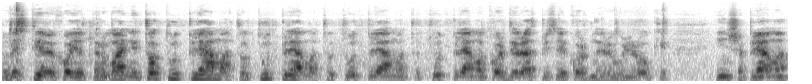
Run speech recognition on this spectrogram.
Листи виходять нормальні, то тут пляма, то тут пляма, то тут пляма, то тут пляма. Кожен раз після кожної регулювання інша пляма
